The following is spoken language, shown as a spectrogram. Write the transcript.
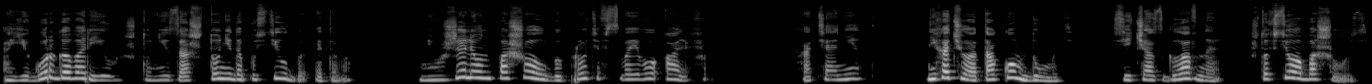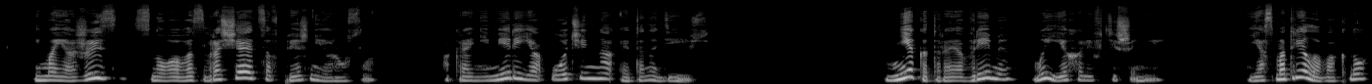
А Егор говорил, что ни за что не допустил бы этого. Неужели он пошел бы против своего Альфа? Хотя нет, не хочу о таком думать. Сейчас главное, что все обошлось, и моя жизнь снова возвращается в прежнее русло. По крайней мере, я очень на это надеюсь. Некоторое время мы ехали в тишине. Я смотрела в окно,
